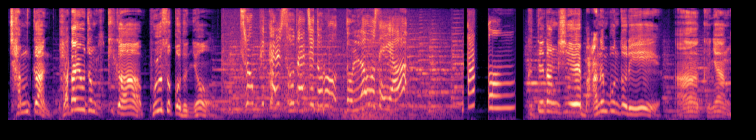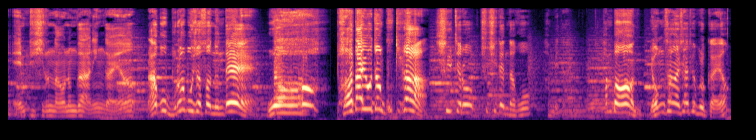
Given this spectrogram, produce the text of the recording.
잠깐 바다 요정 쿠키가 보였었거든요. 트로피칼 소다지도로 놀러 오세요. 따뚱. 그때 당시에 많은 분들이 아 그냥 NPC로 나오는 거 아닌가요? 라고 물어보셨었는데 와 바다 요정 쿠키가 실제로 출시된다고 합니다. 한번 영상을 살펴볼까요?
